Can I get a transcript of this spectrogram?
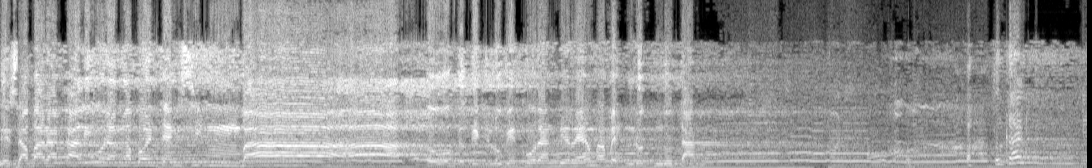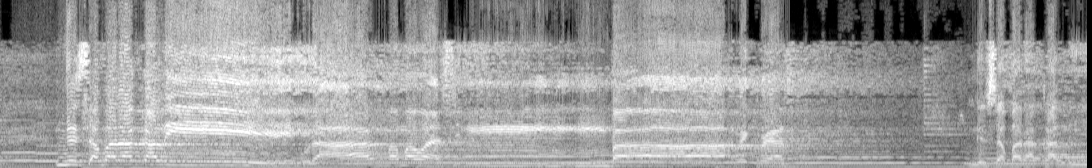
sabarakali orang ngebonceng simba tuh kurang direang sabarakali kurang mamawasimba requestsabarakali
